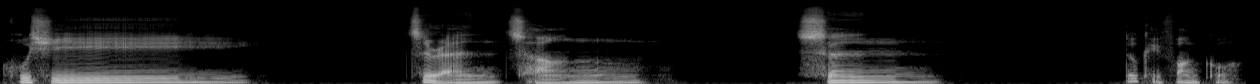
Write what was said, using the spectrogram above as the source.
呼吸自然长、深都可以放过，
